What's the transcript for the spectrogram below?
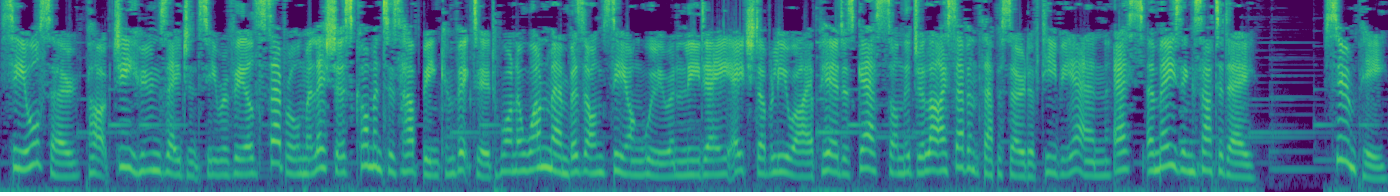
See also, Park Ji-hoon's agency revealed several malicious commenters have been convicted 101 members Ong Seong-woo and Lee Dae-hwi appeared as guests on the July 7 episode of TVN's Amazing Saturday. Soompi.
